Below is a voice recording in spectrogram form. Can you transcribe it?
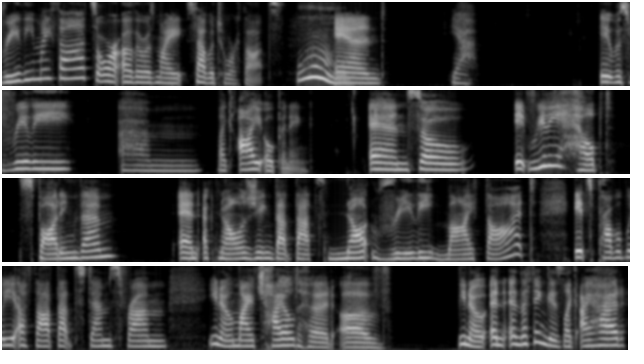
really my thoughts or are those my saboteur thoughts? Ooh. and yeah. It was really um like eye opening and so it really helped spotting them and acknowledging that that's not really my thought. It's probably a thought that stems from you know my childhood of you know and and the thing is like i had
